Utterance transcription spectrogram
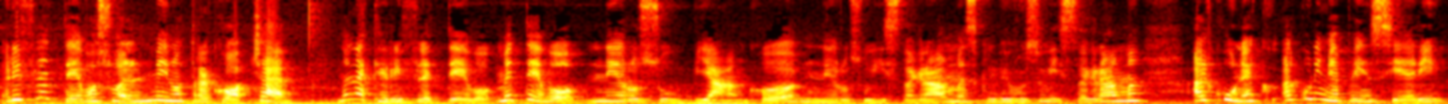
riflettevo su almeno tre cose, cioè non è che riflettevo, mettevo nero su bianco, nero su Instagram, scrivevo su Instagram alcune, alcuni miei pensieri,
